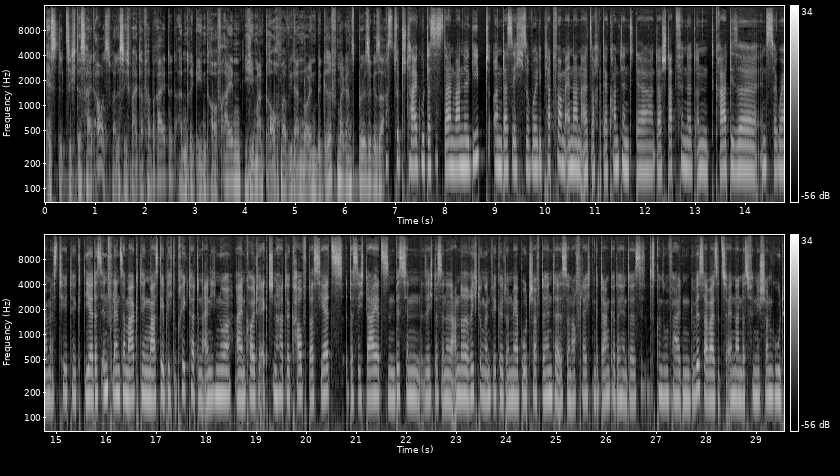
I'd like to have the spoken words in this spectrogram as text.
ästelt sich das halt aus, weil es sich weiter verbreitet. Andere gehen drauf ein. Jemand braucht mal wieder einen neuen Begriff, mal ganz böse gesagt. Es tut total gut, dass es da einen Wandel gibt und dass sich sowohl die Plattformen ändern als auch der Content, der da stattfindet und gerade diese Instagram-Ästhetik, die ja das Influencer-Marketing maßgeblich geprägt hat und eigentlich nur ein Call to Action hatte, kauft das jetzt, dass sich da jetzt ein bisschen sich das in eine andere Richtung entwickelt und mehr Botschaft dahinter ist und auch vielleicht ein Gedanke dahinter ist, das Konsumverhalten in gewisser Weise zu ändern. Das finde ich schon gut.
